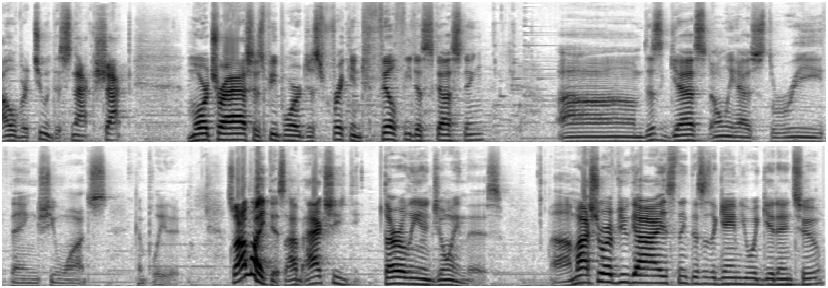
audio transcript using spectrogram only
over to the snack shack. More trash because people are just freaking filthy disgusting. Um, this guest only has three things she wants completed. So I like this. I'm actually thoroughly enjoying this. Uh, I'm not sure if you guys think this is a game you would get into.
